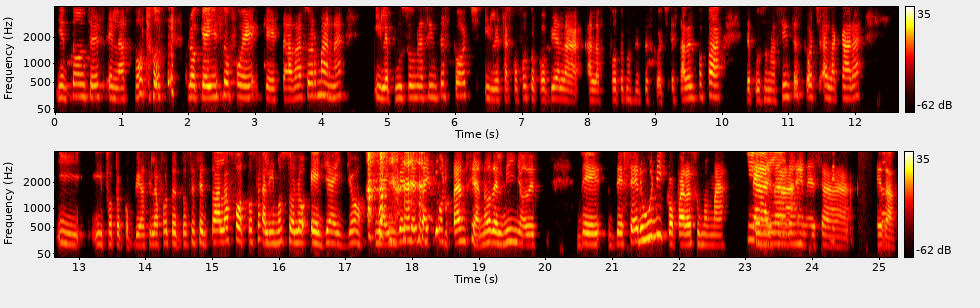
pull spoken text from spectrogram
Y entonces en las fotos lo que hizo fue que estaba su hermana y le puso una cinta scotch y le sacó fotocopia a la, a la foto con cinta scotch. Estaba el papá, le puso una cinta scotch a la cara y, y fotocopió así la foto. Entonces en todas las fotos salimos solo ella y yo. Y ahí ves esa importancia, ¿no? Del niño, de, de, de ser único para su mamá Claro, en, esa, claro. en esa edad.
